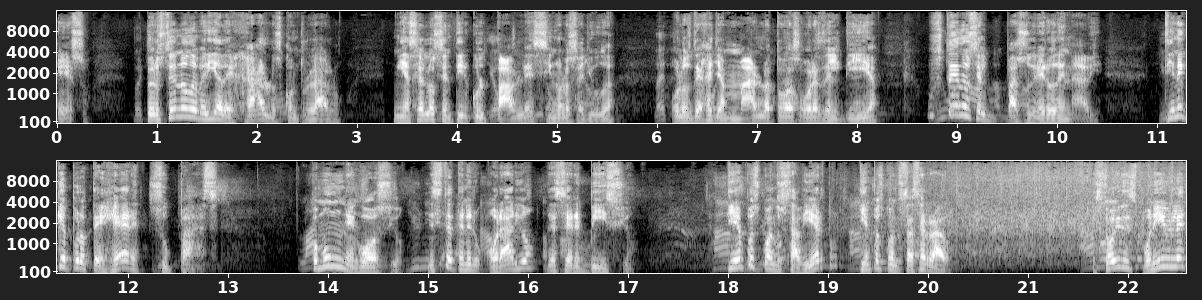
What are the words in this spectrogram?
eso. Pero usted no debería dejarlos controlarlo, ni hacerlos sentir culpables si no los ayuda, o los deja llamarlo a todas horas del día. Usted no es el basurero de nadie. Tiene que proteger su paz. Como un negocio, necesita tener horario de servicio. Tiempos cuando está abierto, tiempos cuando está cerrado. Estoy disponible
